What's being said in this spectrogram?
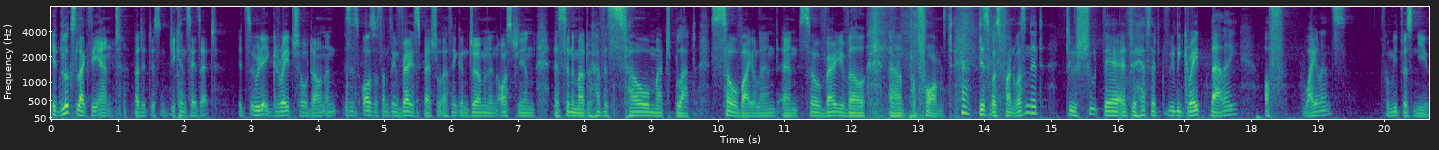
It looks like the end, but it isn't. We can say that. It's really a great showdown, and this is also something very special, I think, in German and Austrian uh, cinema to have so much blood, so violent, and so very well uh, performed. this was fun, wasn't it? To shoot there and to have that really great ballet of violence. For me, it was new.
